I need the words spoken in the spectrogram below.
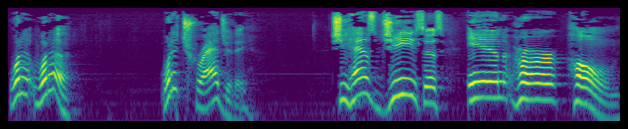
What a, what a what a tragedy. She has Jesus in her home.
